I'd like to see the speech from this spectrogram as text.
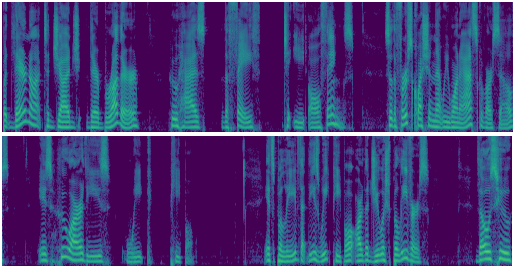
but they're not to judge their brother who has the faith to eat all things. So the first question that we want to ask of ourselves is who are these weak people? It's believed that these weak people are the Jewish believers, those who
